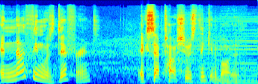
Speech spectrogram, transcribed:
and nothing was different except how she was thinking about it.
